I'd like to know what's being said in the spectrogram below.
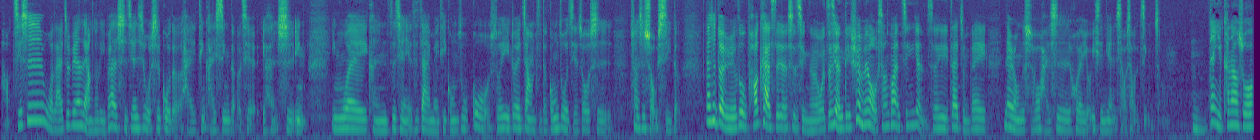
好，其实我来这边两个礼拜的时间，其实我是过得还挺开心的，而且也很适应。因为可能之前也是在媒体工作过，所以对这样子的工作节奏是算是熟悉的。但是对于录 podcast 这件事情呢，我之前的确没有相关的经验，所以在准备内容的时候，还是会有一点点小小的紧张。嗯，但也看到说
